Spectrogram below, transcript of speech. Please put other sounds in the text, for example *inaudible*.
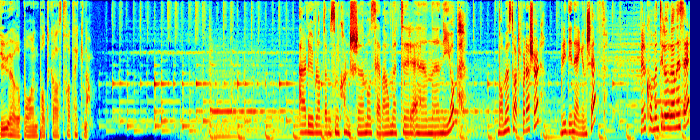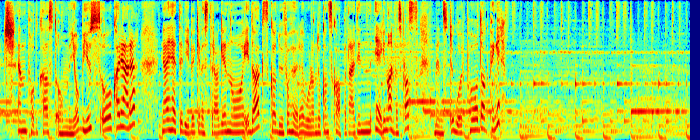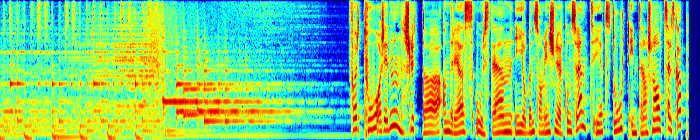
Du hører på en podkast fra Tekna. Er du blant dem som kanskje må se deg om etter en ny jobb? Hva med å starte for deg sjøl? Bli din egen sjef? Velkommen til Organisert, en podkast om jobb, juss og karriere. Jeg heter Vibeke Westerhagen, og i dag skal du få høre hvordan du kan skape deg din egen arbeidsplass mens du går på dagpenger. For to år siden slutta Andreas Orsten i jobben som ingeniørkonsulent i et stort internasjonalt selskap.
